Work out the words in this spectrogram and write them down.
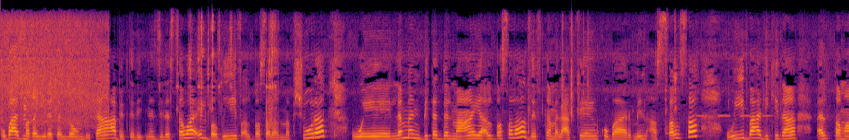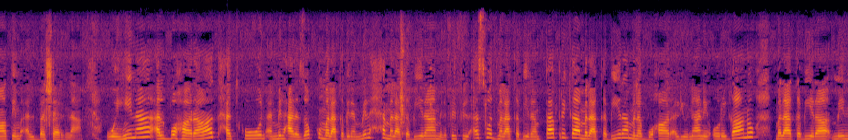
وبعد ما غيرت اللون بتاعها ببتدي تنزل السوائل بضيف البصلة المبشورة. ولما بتدبل معايا البصلة ضفت ملعقتين كبار من الصلصة وبعد كده الطماطم البشرنا. وهنا البهارات حتكون الملح على ذوقكم. ملعقة كبيرة ملح ملعقة كبيرة من الفلفل الأسود ملعقة كبيرة من بابريكا ملعقة كبيرة من البهار اليوناني أوريغانو. ملعقة كبيرة من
